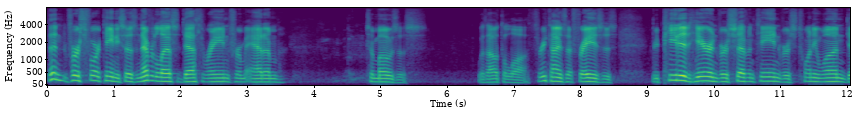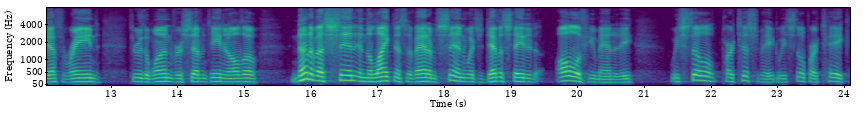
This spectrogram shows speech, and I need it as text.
then, verse 14, he says, Nevertheless, death reigned from Adam to Moses without the law. Three times that phrase is repeated here in verse 17, verse 21, death reigned through the one, verse 17, and although none of us sin in the likeness of Adam's sin, which devastated all of humanity, we still participate, we still partake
